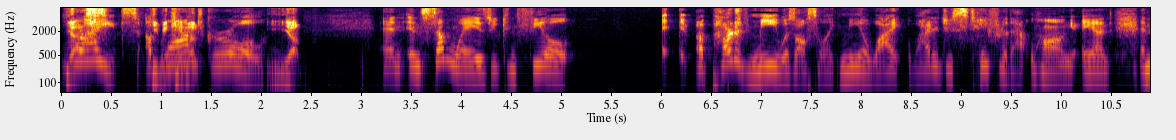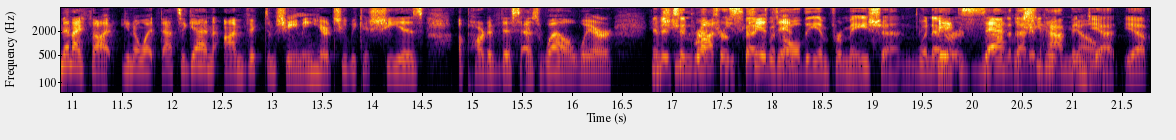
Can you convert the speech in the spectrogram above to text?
Yes. right, a he became blonde girl. Yep. And in some ways, you can feel, a part of me was also like Mia, why why did you stay for that long? And and then I thought, you know what? That's again, I'm victim shaming here too because she is a part of this as well. Where you and know, it's she in brought these retrospect kids with in. all the information whenever exactly none of that She had happened know. yet. Yep.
